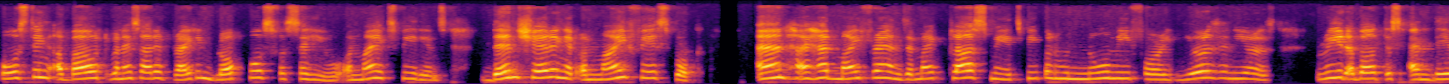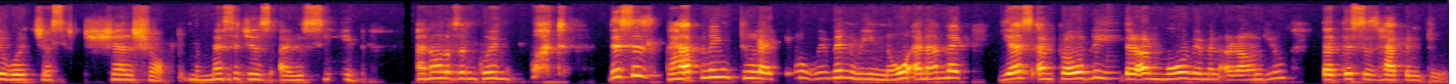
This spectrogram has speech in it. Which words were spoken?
posting about, when I started writing blog posts for Sahiyo on my experience, then sharing it on my Facebook, and I had my friends and my classmates, people who know me for years and years, read about this, and they were just shell shocked. The messages I received, and all of them going, What? This is yeah. happening to like you know women we know and i'm like yes and probably there are more women around you that this has happened to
